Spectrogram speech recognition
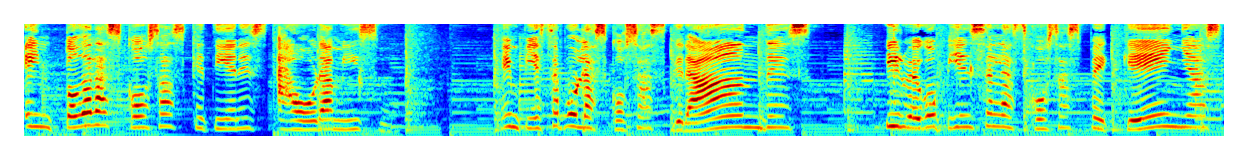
en todas las cosas que tienes ahora mismo. Empieza por las cosas grandes y luego piensa en las cosas pequeñas.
